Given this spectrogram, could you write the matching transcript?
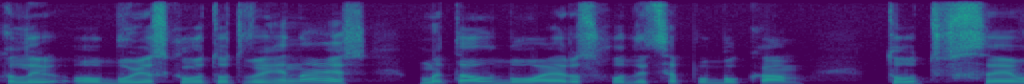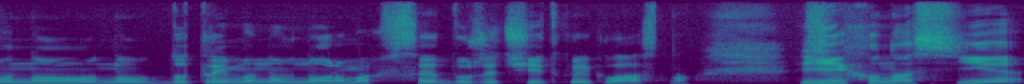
коли обов'язково тут вигинаєш, метал буває розходиться по бокам. Тут все воно ну, дотримано в нормах, все дуже чітко і класно. Їх у нас є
